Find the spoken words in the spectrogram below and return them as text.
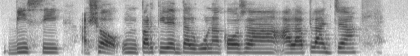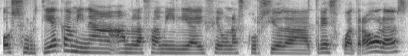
bici, això, un partidet d'alguna cosa a la platja, o sortir a caminar amb la família i fer una excursió de 3-4 hores.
